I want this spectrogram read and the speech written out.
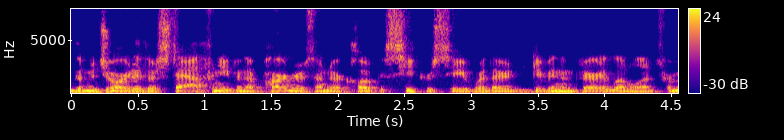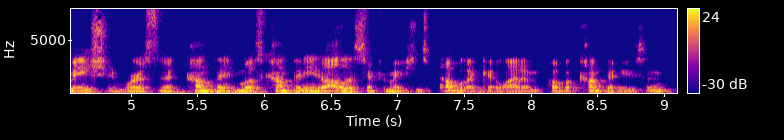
the majority of their staff and even their partners under a cloak of secrecy where they're giving them very little information. Whereas in a company, most companies, all this information is public, a lot of public companies. And,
